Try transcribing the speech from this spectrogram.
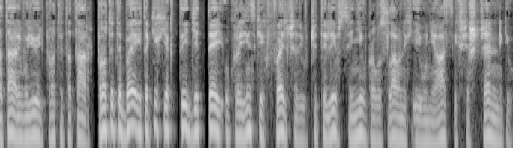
Татари воюють проти татар, проти тебе і таких, як ти, дітей, українських фельдшерів, вчителів, синів православних і уніатських священників.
